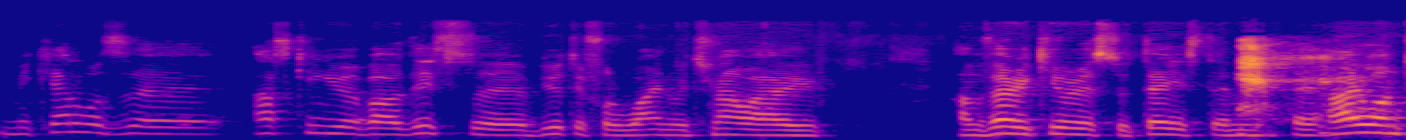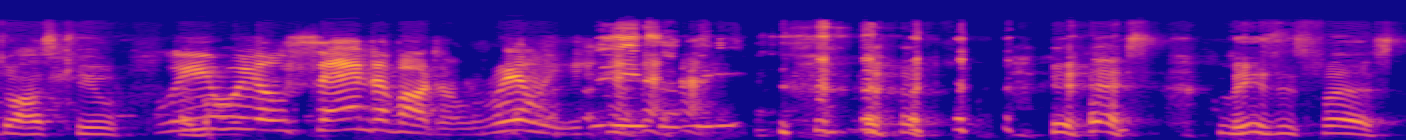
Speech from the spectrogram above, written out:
Miquel was uh, asking you about this uh, beautiful wine, which now I, I'm very curious to taste, and uh, I want to ask you. we about- will send a bottle really yes, Liz is first.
